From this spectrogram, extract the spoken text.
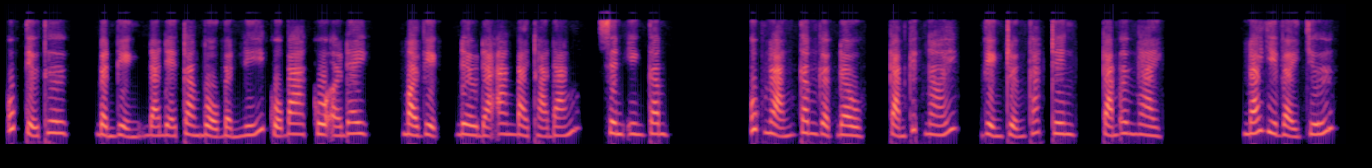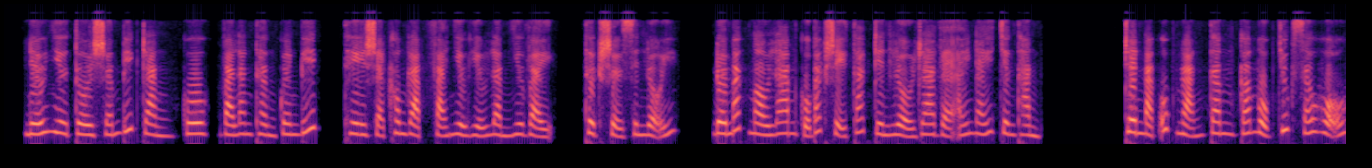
Úc tiểu thư, bệnh viện đã để toàn bộ bệnh lý của ba cô ở đây, mọi việc đều đã an bài thỏa đáng, xin yên tâm. Úc noãn tâm gật đầu, cảm kích nói, viện trưởng Thác Trinh, cảm ơn ngài. Nói gì vậy chứ, nếu như tôi sớm biết rằng cô và Lăng Thần quen biết, thì sẽ không gặp phải nhiều hiểu lầm như vậy, thực sự xin lỗi. Đôi mắt màu lam của bác sĩ Thác Trinh lộ ra vẻ áy náy chân thành. Trên mặt Úc noãn tâm có một chút xấu hổ.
